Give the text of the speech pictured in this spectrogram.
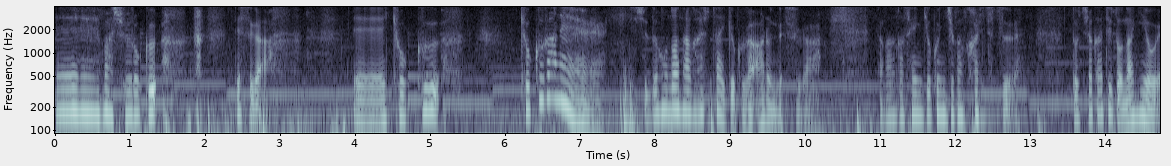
えー、まあ収録ですがえー、曲曲がね死ぬほど流したい曲があるんですがなかなか選曲に時間かかりつつどちらかというと何を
